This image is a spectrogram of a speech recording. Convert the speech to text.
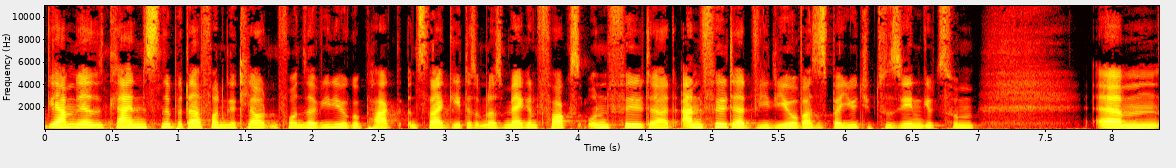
wir haben ja ein kleines Snippet davon geklaut und vor unser Video gepackt. Und zwar geht es um das Megan Fox unfiltert, unfiltert Video, was es bei YouTube zu sehen gibt zum, ähm,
